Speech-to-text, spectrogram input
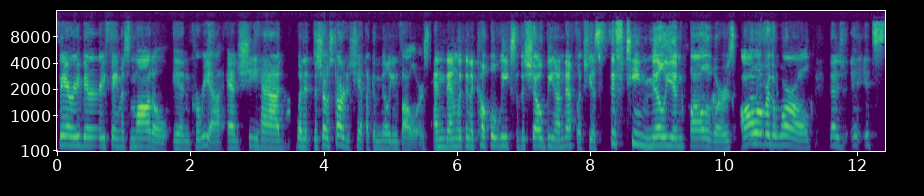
very, very famous model in Korea. And she had, when it, the show started, she had like a million followers. And then within a couple weeks of the show being on Netflix, she has 15 million followers all over the world. There's- It's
